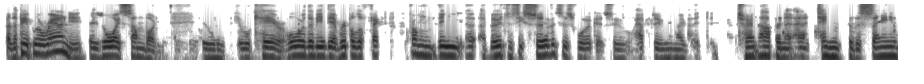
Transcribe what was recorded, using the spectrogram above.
but the people around you, there's always somebody who, who will care, or there'll be the ripple effect from the uh, emergency services workers who have to, you know, turn up and uh, attend to the scene,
